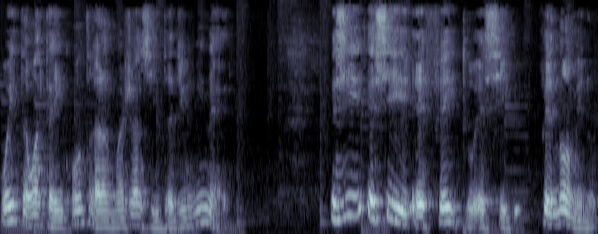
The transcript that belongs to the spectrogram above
ou então até encontrar uma jazida de um minério. Esse, esse efeito, esse fenômeno,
